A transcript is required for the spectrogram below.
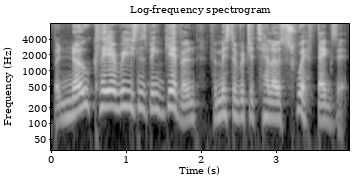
but no clear reason has been given for Mr. Riccitiello's swift exit.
